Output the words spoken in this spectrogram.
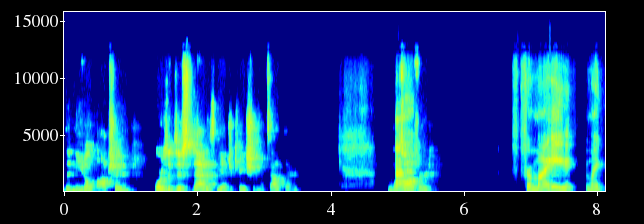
the needle option, or is it just that is the education that's out there? What's um, offered? From my my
